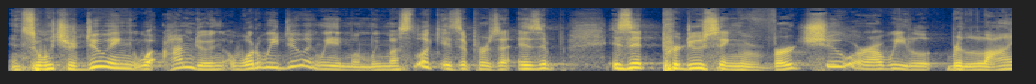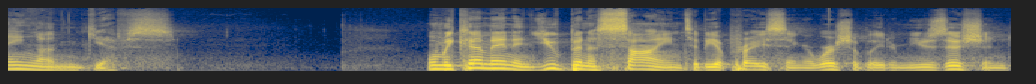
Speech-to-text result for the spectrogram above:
And so, what you're doing, what I'm doing, what are we doing? We, we must look is it, is, it, is it producing virtue or are we relying on gifts? When we come in and you've been assigned to be a praise singer, worship leader, musician,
